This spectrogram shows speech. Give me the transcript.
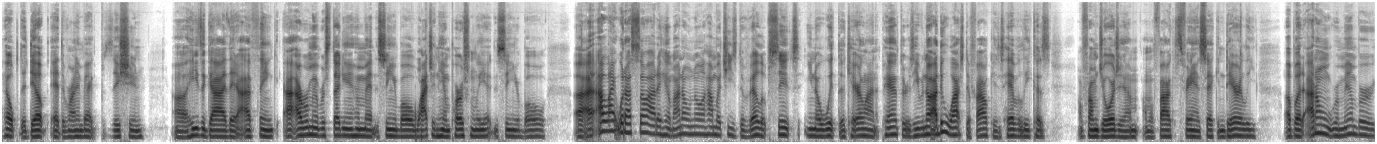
help the depth at the running back position. Uh, he's a guy that I think I, I, remember studying him at the Senior Bowl, watching him personally at the Senior Bowl. Uh, I, I, like what I saw out of him. I don't know how much he's developed since you know with the Carolina Panthers. Even though I do watch the Falcons heavily because I'm from Georgia, I'm, I'm a Falcons fan secondarily. Uh, but I don't remember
